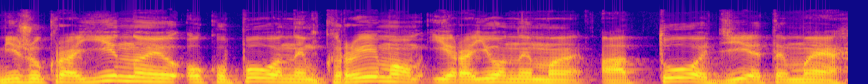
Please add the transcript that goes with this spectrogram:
Між Україною, окупованим Кримом і районами АТО діятиме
